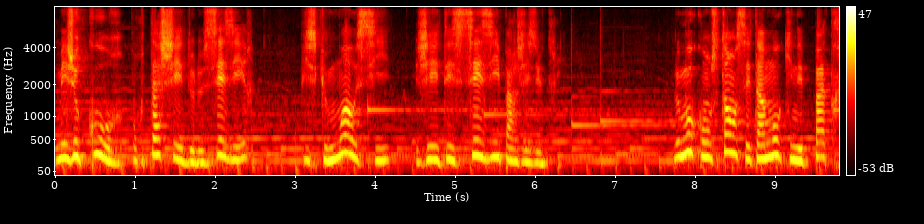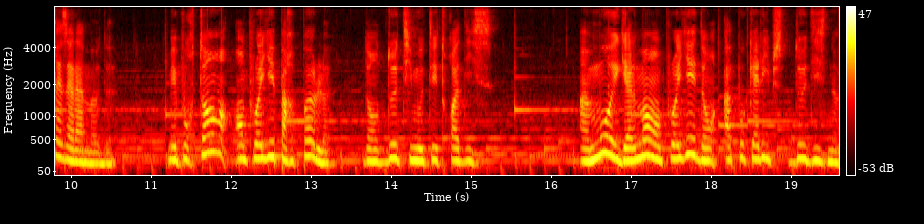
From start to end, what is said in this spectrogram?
mais je cours pour tâcher de le saisir, puisque moi aussi j'ai été saisi par Jésus-Christ. Le mot constance est un mot qui n'est pas très à la mode mais pourtant employé par Paul dans 2 Timothée 3.10. Un mot également employé dans Apocalypse 2.19.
